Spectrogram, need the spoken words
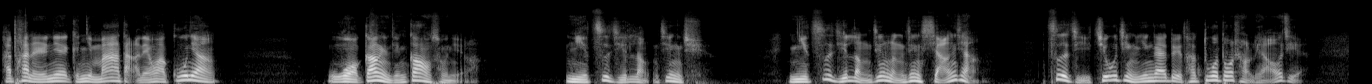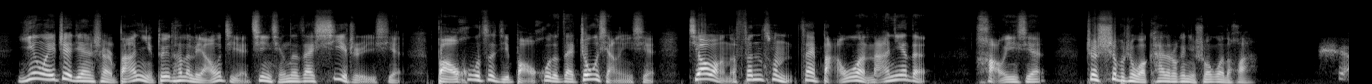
还盼着人家给你妈打电话。姑娘，我刚已经告诉你了，你自己冷静去，你自己冷静冷静想想，自己究竟应该对他多多少了解。因为这件事儿，把你对他的了解进行的再细致一些，保护自己保护的再周详一些，交往的分寸再把握拿捏的好一些，这是不是我开头跟你说过的话？是。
